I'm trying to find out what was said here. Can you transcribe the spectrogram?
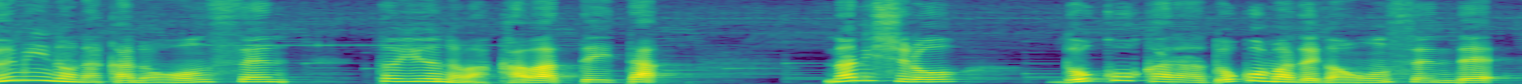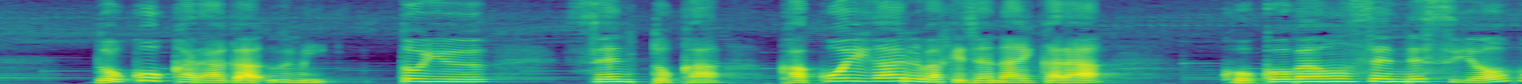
海の中の温泉というのは変わっていた。何しろ、どこからどこまでが温泉で、どこからが海という線とか囲いがあるわけじゃないから、ここが温泉ですよ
